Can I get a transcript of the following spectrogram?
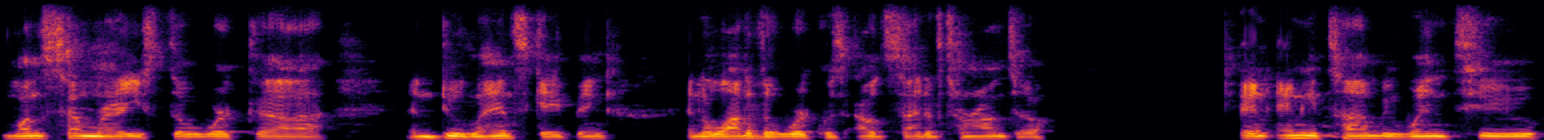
one summer i used to work uh and do landscaping and a lot of the work was outside of toronto and anytime we went to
